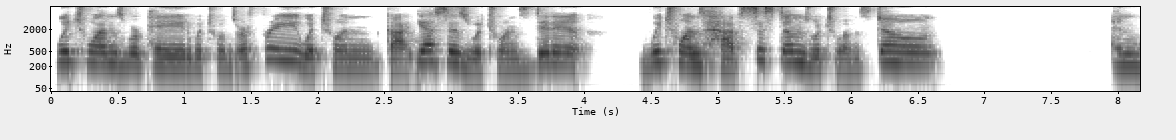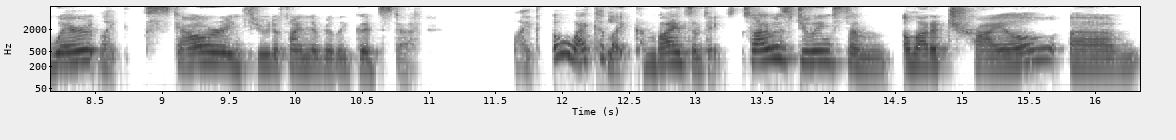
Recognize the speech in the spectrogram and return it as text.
Which ones were paid, which ones were free, which one got yeses, which ones didn't, which ones have systems, which ones don't, and where like scouring through to find the really good stuff. Like, oh, I could like combine some things. So I was doing some, a lot of trial, um,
